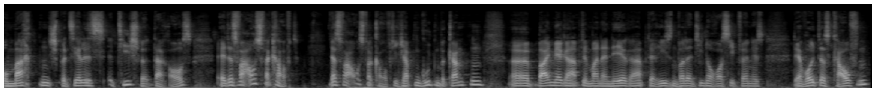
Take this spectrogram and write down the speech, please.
und macht ein spezielles T-Shirt daraus. Äh, Das war ausverkauft. Das war ausverkauft. Ich habe einen guten Bekannten äh, bei mir gehabt, in meiner Nähe gehabt, der riesen Valentino Rossi-Fan ist. Der wollte das kaufen.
